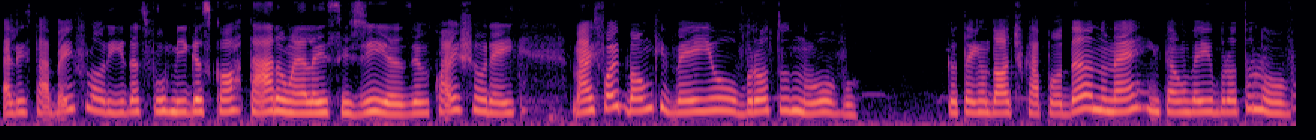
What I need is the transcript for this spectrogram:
Ela está bem florida, as formigas cortaram ela esses dias, eu quase chorei mas foi bom que veio o broto novo. Que eu tenho dó de ficar podando, né? Então veio o broto novo.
